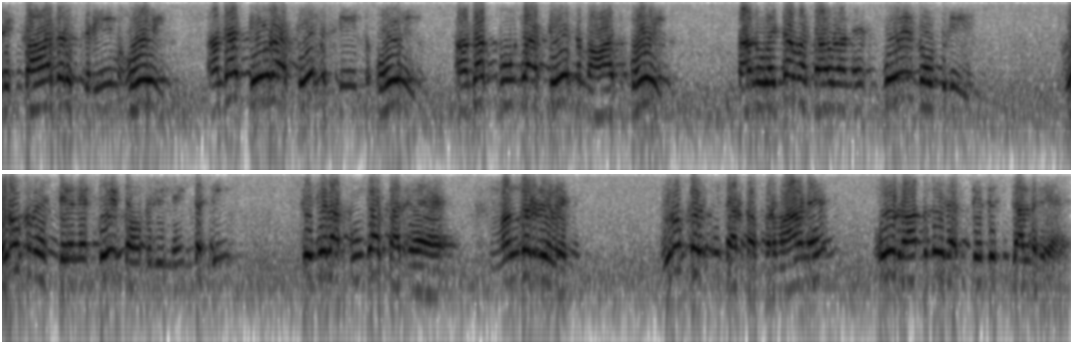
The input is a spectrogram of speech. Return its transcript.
ਤੇ ਕਾਦਰ ਕਰੀਮ ਹੋਈ, ਆਂਦਾ ਤੇਰਾ ਤੇ ਮਸੀਤ ਹੋਈ, ਆਂਦਾ ਪੂਜਾ ਤੇ ਨਮਾਜ਼ ਹੋਈ। ਸਾਨੂੰ ਐਡਾ ਵੱਡਾ ਉਹਨਾਂ ਨੇ ਕੋਈ ਬੌਂਦਰੀ ਗੁਰੂ ਗੋਬਿੰਦ ਸਿੰਘ ਨੇ ਕੋਈ ਬੌਂਦਰੀ ਨਹੀਂ ਕੱਢੀ ਤੇ ਜਿਹੜਾ ਪੂਜਾ ਕਰ ਰਿਹਾ ਹੈ ਮੰਗਲ ਦੇ ਵਿੱਚ ਗੁਰੂ ਕਲਗੀ ਦਾ ਫਰਮਾਨ ਹੈ, ਉਹ ਰੱਬ ਦੇ ਰਸਤੇ ਤੇ ਚੱਲ ਰਿਹਾ ਹੈ।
